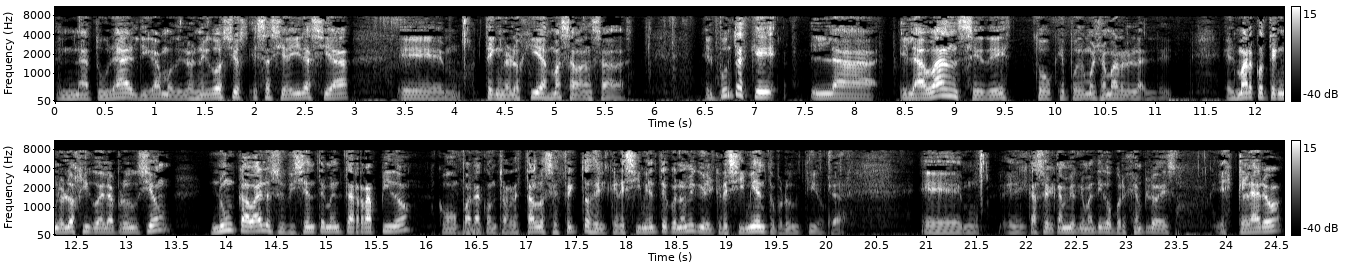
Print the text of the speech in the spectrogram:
natural, digamos, de los negocios es hacia ir hacia eh, tecnologías más avanzadas. El punto es que la, el avance de esto que podemos llamar el marco tecnológico de la producción nunca va lo suficientemente rápido como para contrarrestar los efectos del crecimiento económico y el crecimiento productivo. Eh, en el caso del cambio climático, por ejemplo, es, es claro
